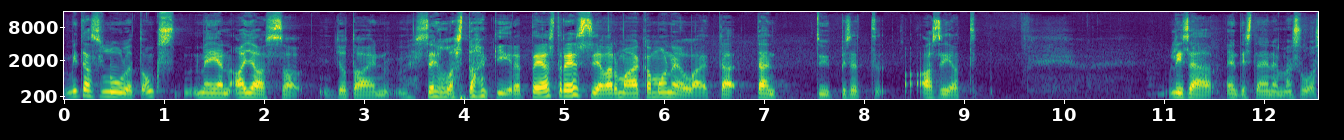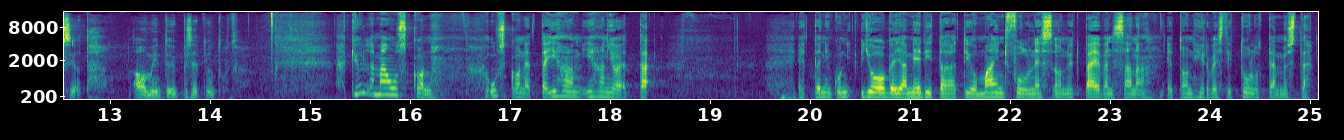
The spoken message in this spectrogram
Mitäs luulet, onko meidän ajassa jotain sellaista kiirettä ja stressiä? Varmaan aika monella, että tämän tyyppiset asiat lisää entistä enemmän suosiota, Aumin tyyppiset jutut? Kyllä mä uskon, uskon että ihan, ihan jo, että, että niin kuin jooga ja meditaatio, mindfulness on nyt päivän sana, että on hirveästi tullut tämmöistä –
